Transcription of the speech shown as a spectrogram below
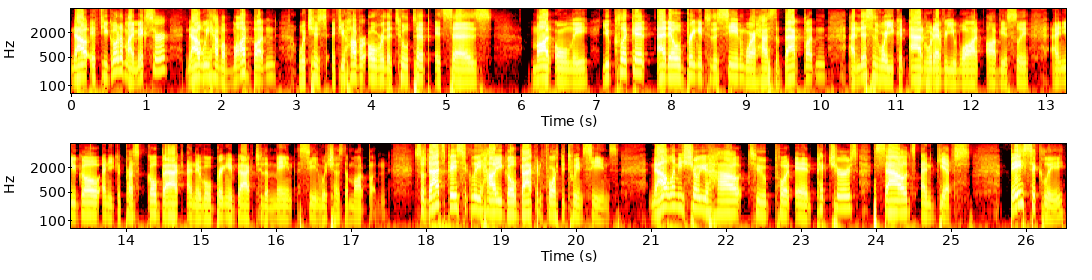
Now, if you go to my mixer, now we have a mod button, which is if you hover over the tooltip, it says mod only. You click it and it will bring you to the scene where it has the back button and this is where you can add whatever you want obviously and you go and you can press go back and it will bring you back to the main scene which has the mod button. So that's basically how you go back and forth between scenes. Now let me show you how to put in pictures, sounds, and GIFs. Basically,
